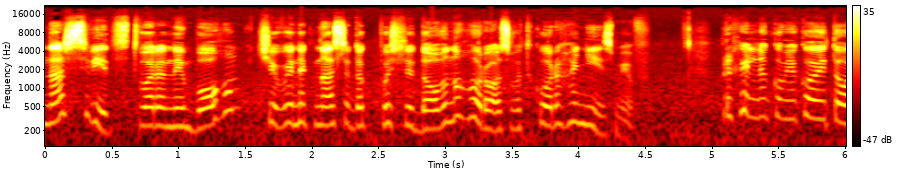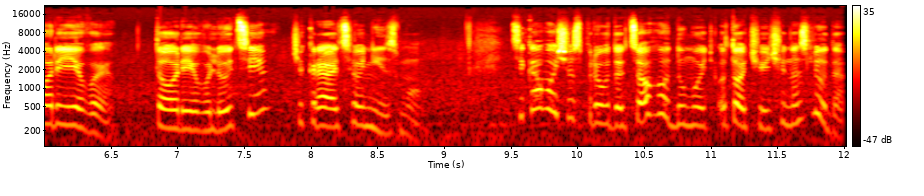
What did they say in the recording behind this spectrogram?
Наш світ створений Богом чи виник наслідок послідовного розвитку організмів? Прихильником якої теорії ви? Теорії еволюції чи креаціонізму? Цікаво, що з приводу цього думають оточуючі нас люди.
